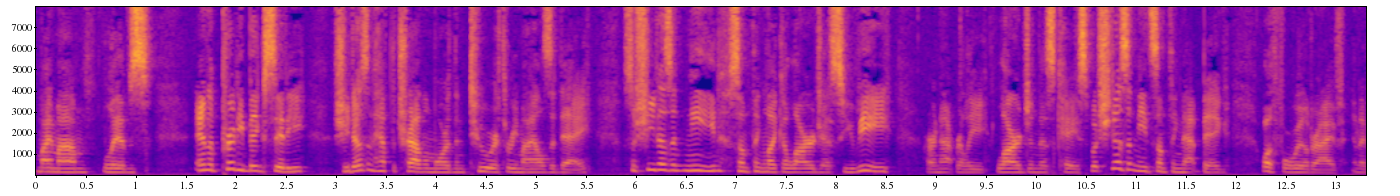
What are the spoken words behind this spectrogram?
my mom lives in a pretty big city. She doesn't have to travel more than two or three miles a day, so she doesn't need something like a large SUV, or not really large in this case, but she doesn't need something that big with four wheel drive and a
